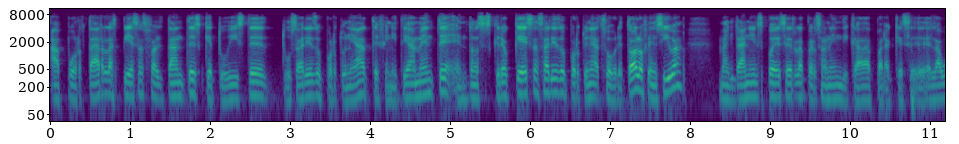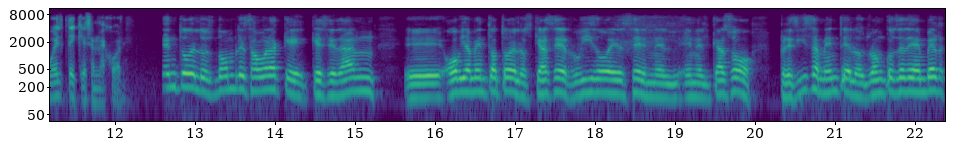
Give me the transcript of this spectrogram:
aportar las piezas faltantes que tuviste tus áreas de oportunidad definitivamente. Entonces creo que esas áreas de oportunidad, sobre todo la ofensiva, McDaniels puede ser la persona indicada para que se dé la vuelta y que se mejore. Dentro de los nombres ahora que, que se dan eh, obviamente otro de los que hace ruido es en el, en el caso precisamente de los Broncos de Denver,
